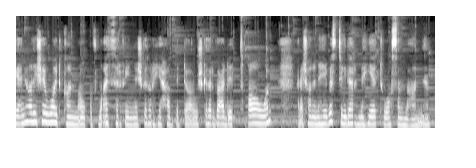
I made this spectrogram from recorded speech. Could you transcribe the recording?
يعني هذا شيء وايد كان موقف مؤثر فينا إيش كثر هي حابة الدار وإيش كثر قاعدة تقاوم علشان إن هي بس تقدر إن هي تواصل معانا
